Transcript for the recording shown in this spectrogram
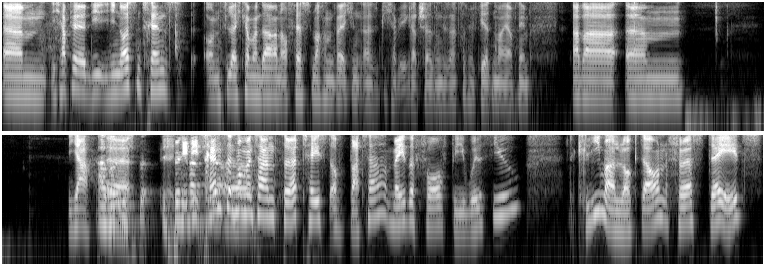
ähm, ich habe hier die, die neuesten Trends und vielleicht kann man daran auch festmachen, welchen, also ich habe eh gerade schon gesagt, dass wir 4. Mai aufnehmen. Aber ähm, ja, Also äh, ich, ich bin die, die Trends hier, sind äh, momentan Third Taste of Butter, May the Fourth be with you, Klima-Lockdown, First Dates,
